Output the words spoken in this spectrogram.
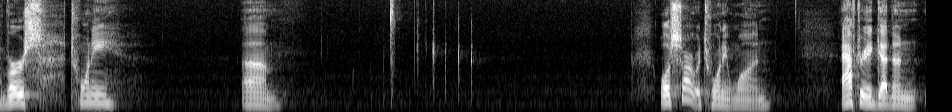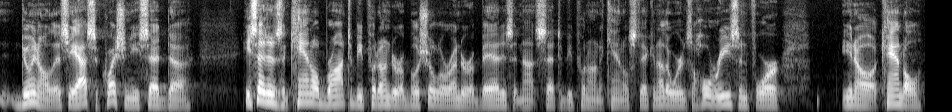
verse 20, um, well, let's start with 21. After he got done doing all this, he asked a question. He said, uh, he said, Is a candle brought to be put under a bushel or under a bed? Is it not set to be put on a candlestick? In other words, the whole reason for you know, a candle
